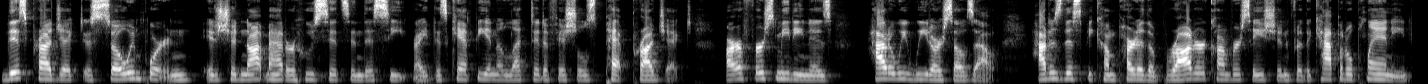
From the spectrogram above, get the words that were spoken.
this project is so important. It should not matter who sits in this seat, right? This can't be an elected official's pet project. Our first meeting is how do we weed ourselves out? How does this become part of the broader conversation for the capital planning?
